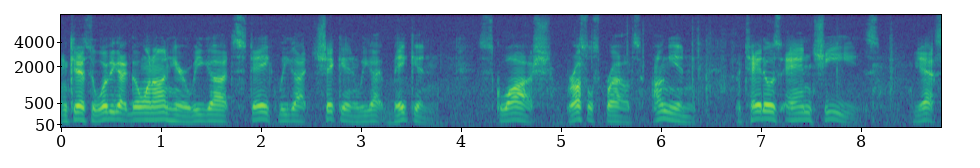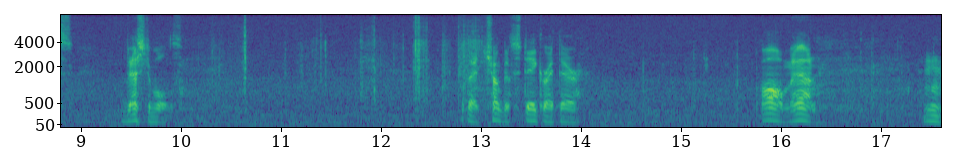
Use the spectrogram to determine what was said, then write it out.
Okay, so what we got going on here? We got steak, we got chicken, we got bacon, squash, Brussels sprouts, onion, potatoes, and cheese. Yes, vegetables. Look at that chunk of steak right there. Oh, man. Mm.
